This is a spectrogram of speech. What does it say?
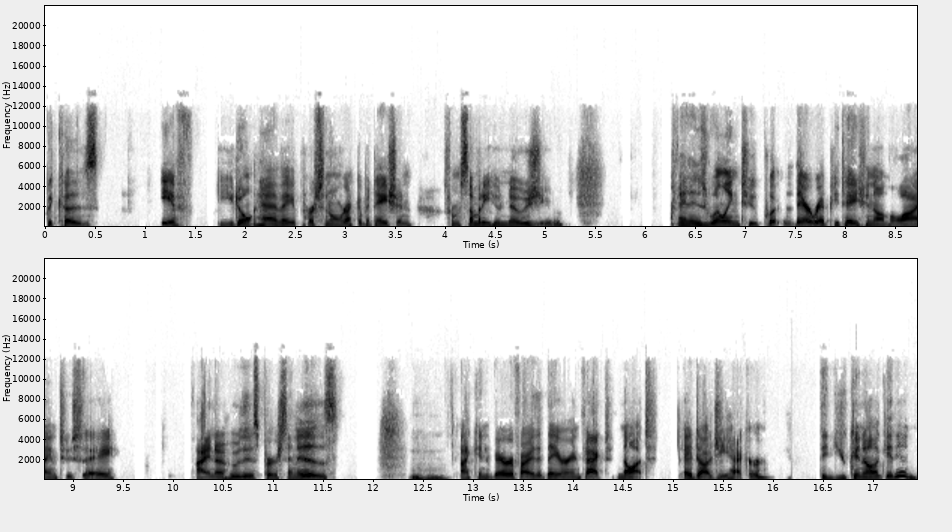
Because if you don't have a personal recommendation from somebody who knows you and is willing to put their reputation on the line to say, I know who this person is, Mhm. I can verify that they are, in fact, not a dodgy hacker, then you cannot get in.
